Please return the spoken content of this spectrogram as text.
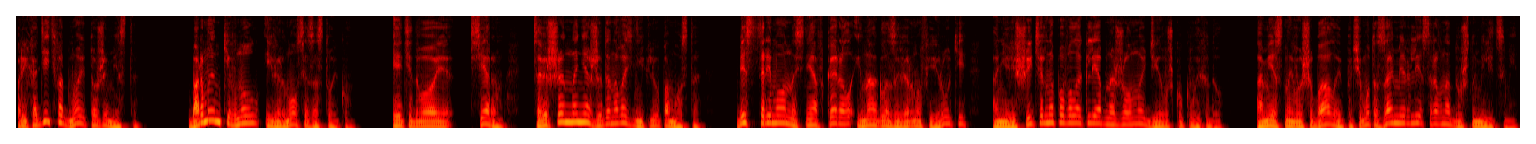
приходить в одно и то же место. Бармен кивнул и вернулся за стойку. Эти двое в сером совершенно неожиданно возникли у помоста. Бесцеремонно сняв Кэрол и нагло завернув ей руки, они решительно поволокли обнаженную девушку к выходу. А местные вышибалы почему-то замерли с равнодушными лицами.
